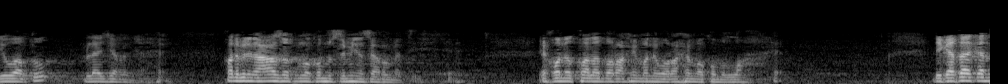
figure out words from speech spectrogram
di waktu belajarnya. Muslimin saya hormati. Ikhwanul talaba rahimani wa rahimakumullah. Dikatakan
